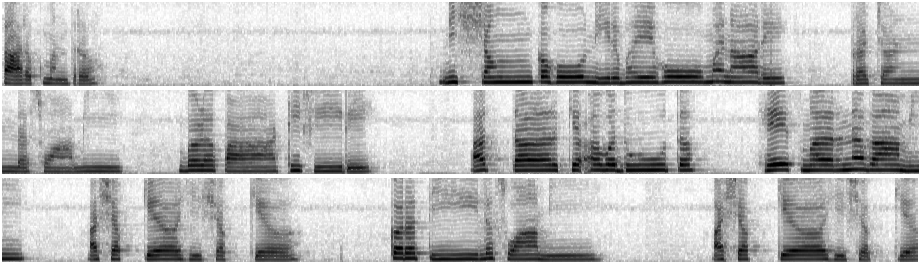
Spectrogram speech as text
तारक मंत्र. निशंक हो निर्भय हो मनारे प्रचंड स्वामी बळपाठीशी रे अतर्क्य अवधूत हे स्मरणगामी अशक्य हि शक्य करतील स्वामी. अशक्य हि शक्य.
